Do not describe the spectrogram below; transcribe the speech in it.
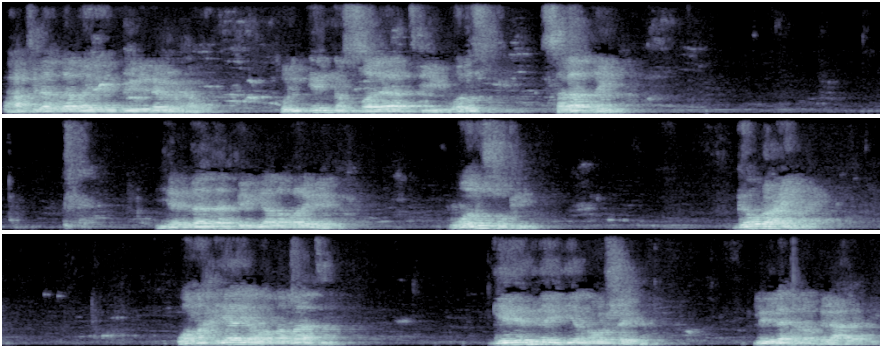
waxaad tidhaahdaaba ilahay ku yidhi nabi maxamed qul ina salaatii wa nusukii iyo cibaadaadkaygi alla barigay wanusuki gowracay wa maxyaaya wa mamaati geeridayda iyo noloshayda lilaahi rabi lcaalamiin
